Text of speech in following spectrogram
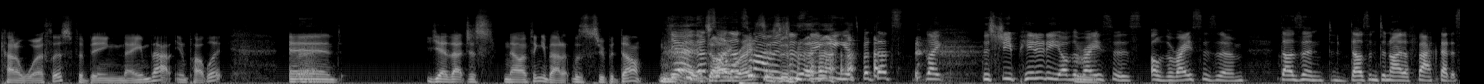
kind of worthless for being named that in public. And yeah that just now I'm thinking about it was super dumb. Yeah, that's what, that's what I was just thinking. It's but that's like the stupidity of the races of the racism doesn't doesn't deny the fact that it's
